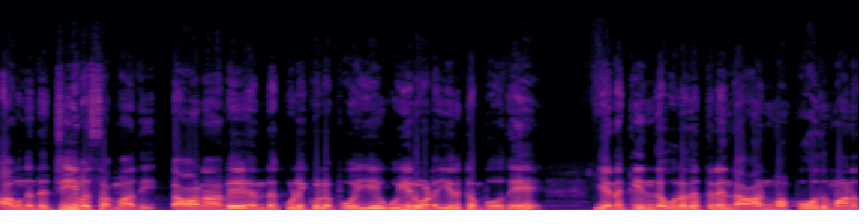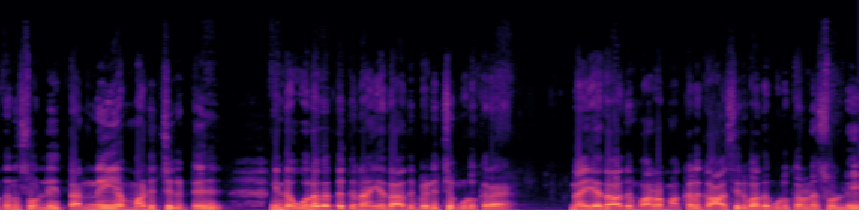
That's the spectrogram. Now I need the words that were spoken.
அவங்க இந்த ஜீவ சமாதி தானாகவே அந்த குழிக்குள்ளே போய் உயிரோடு இருக்கும்போதே எனக்கு இந்த உலகத்தில் இந்த ஆன்மா போதுமானதுன்னு சொல்லி தன்னையை மடிச்சுக்கிட்டு இந்த உலகத்துக்கு நான் ஏதாவது வெளிச்சம் கொடுக்குறேன் நான் ஏதாவது வர மக்களுக்கு ஆசீர்வாதம் கொடுக்குறேன்னு சொல்லி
